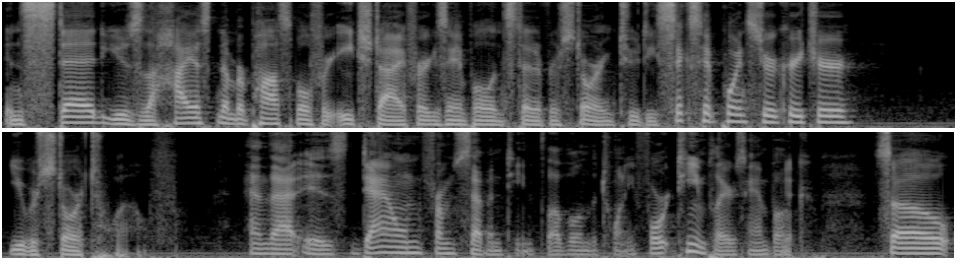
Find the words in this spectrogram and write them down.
Instead, use the highest number possible for each die. For example, instead of restoring 2d6 hit points to a creature, you restore 12. And that is down from 17th level in the 2014 Player's Handbook. So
